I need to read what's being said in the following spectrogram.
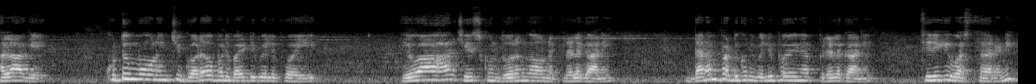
అలాగే కుటుంబం నుంచి గొడవపడి బయటికి వెళ్ళిపోయి వివాహాలు చేసుకుని దూరంగా ఉన్న పిల్లలు కానీ ధనం పట్టుకుని వెళ్ళిపోయిన పిల్లలు కానీ తిరిగి వస్తారని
